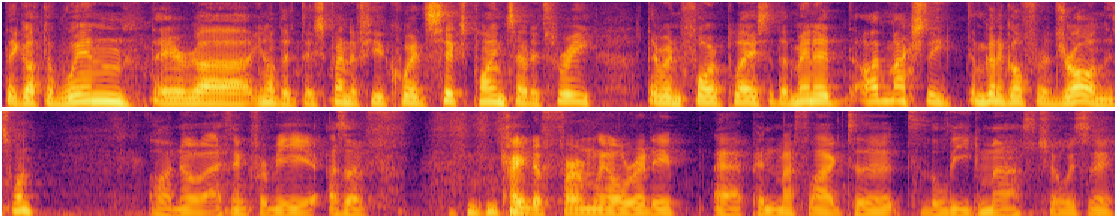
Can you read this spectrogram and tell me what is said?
They got the win. They're, uh, you know, they, they spent a few quid, six points out of three. They're in fourth place at the minute. I'm actually, I'm going to go for a draw on this one. Oh no, I think for me, as I've kind of firmly already uh, pinned my flag to to the league mast, shall we say,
